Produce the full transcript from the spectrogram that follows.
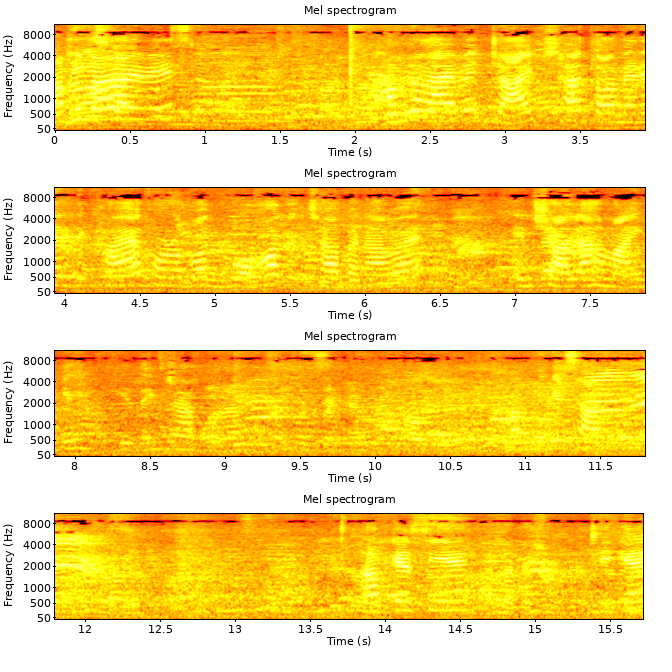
आप लोग आए हुए? हम लोग आए हुए चाय छत और मैंने दिखाया थोड़ा बहुत बहुत अच्छा बना हुआ है। इनशाला हम आएँगे। ये देख रहे हैं आप पूरा। मम्मी के साथ। आप कैसी हैं? ठीक है?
